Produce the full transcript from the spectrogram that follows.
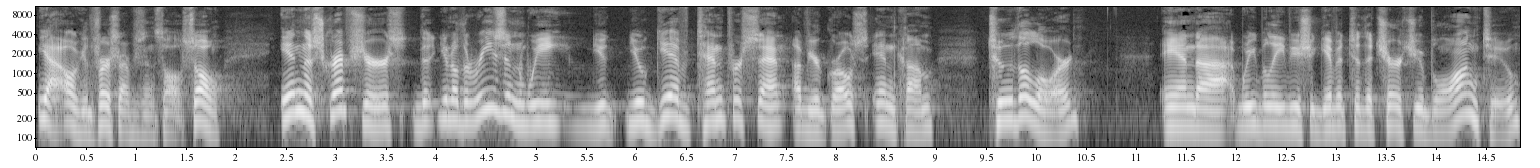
Yeah, oh, the first represents whole. So, in the scriptures, the, you know, the reason we you you give ten percent of your gross income to the Lord, and uh, we believe you should give it to the church you belong to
